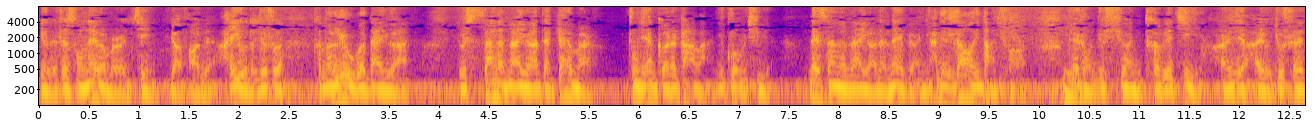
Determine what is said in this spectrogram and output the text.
有的是从那个门进比较方便，还有的就是可能六个单元，有三个单元在这面，中间隔着栅栏你过不去，那三个单元在那边，你还得绕一大圈儿，这种就需要你特别记，而且还有就是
